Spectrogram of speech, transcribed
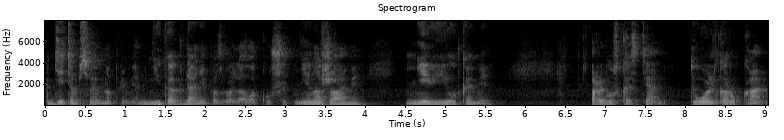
детям своим, например, никогда не позволяла кушать ни ножами, ни вилками. Рыбу с костями, только руками.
